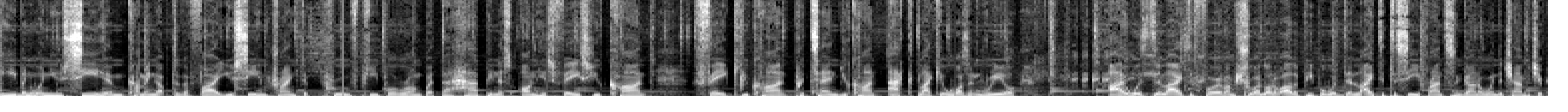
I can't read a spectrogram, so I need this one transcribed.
Even when you see him coming up to the fight, you see him trying to prove people wrong, but the happiness on his face, you can't fake, you can't pretend, you can't act like it wasn't real. I was delighted for him. I'm sure a lot of other people were delighted to see Francis Ngannou win the championship.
